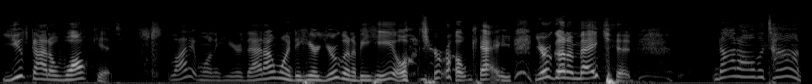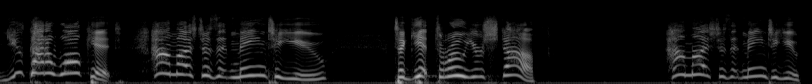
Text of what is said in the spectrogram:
You've got to walk it. Well, I didn't want to hear that. I wanted to hear you're going to be healed. you're okay. You're going to make it. Not all the time. You've got to walk it. How much does it mean to you to get through your stuff? How much does it mean to you?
